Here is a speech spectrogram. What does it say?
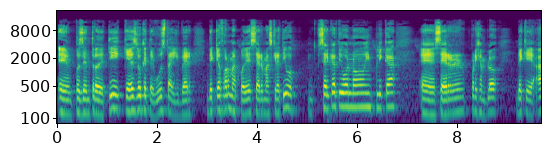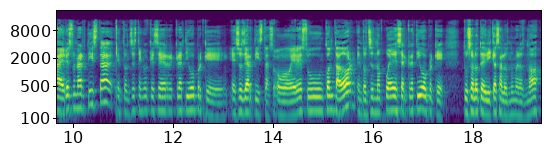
eh, pues dentro de ti qué es lo que te gusta y ver de qué forma puedes ser más creativo. Ser creativo no implica eh, ser, por ejemplo, de que, ah, eres un artista, entonces tengo que ser creativo porque eso es de artistas. O eres un contador, entonces no puedes ser creativo porque tú solo te dedicas a los números. No,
